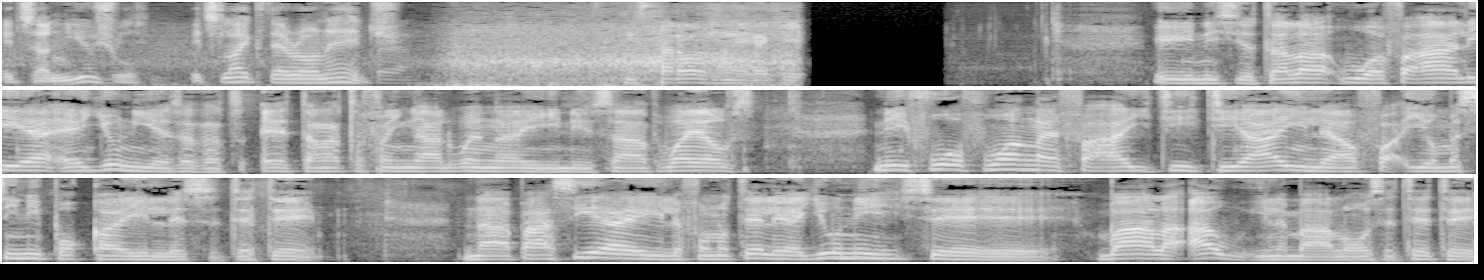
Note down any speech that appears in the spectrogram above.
It's unusual. It's like they're on edge. i nisi o tala ua faaalia e uni e, e tangata whainga ruenga i New South Wales. Ni fuafuanga e whaaititi ai le au whai o masini poka i le setete. Nā pāsia i e le fonotele a uni se e bāla au i le mālo se tete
